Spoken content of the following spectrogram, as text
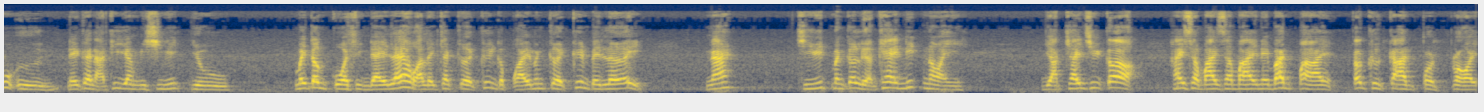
ผู้อื่นในขณะที่ยังมีชีวิตอยู่ ไม่ต้องกลัวสิ่งใดแล้วอะไรจะเกิดขึ้นก็ปล่อยมันเกิดขึ้นไปเลยนะ ชีวิตมันก็เหลือแค่นิดหน่อย อยากใช้ชีวิตก็ ให้สบายๆในบ้านปลายก็คือการปลดปล่อย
